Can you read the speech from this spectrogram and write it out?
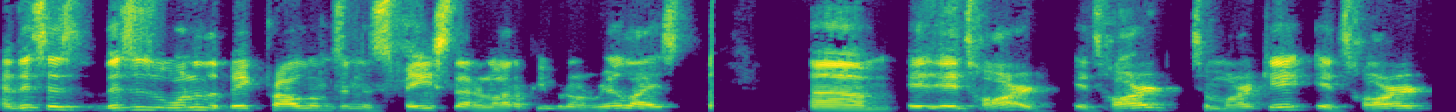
and this is this is one of the big problems in the space that a lot of people don't realize. Um, it, it's hard. It's hard to market. It's hard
